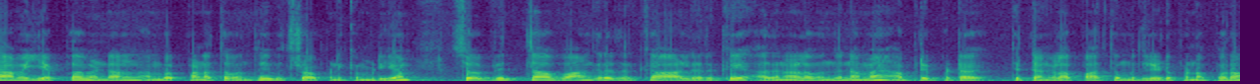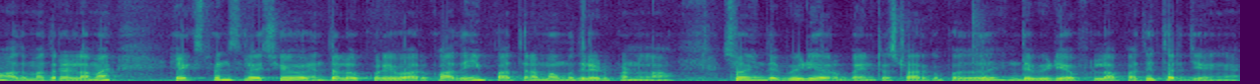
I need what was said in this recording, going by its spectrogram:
நாம் எப்போ வேண்டாலும் நம்ம பணத்தை வந்து வித்ட்ரா பண்ணிக்க முடியும். ஸோ வித்தா வாங்குறதுக்கு ஆள் இருக்குது அதனால் வந்து நம்ம அப்படிப்பட்ட திட்டங்களாக பார்த்து முதலீடு பண்ண போகிறோம் அது மாத்திரம் இல்லாமல் எக்ஸ்பென்ஸ் ரேஷியோ எந்த அளவுக்கு குறைவாக இருக்கோ அதையும் பார்த்து நம்ம முதலீடு பண்ணலாம். ஸோ இந்த வீடியோ ரொம்ப இன்ட்ரெஸ்ட்டாக இருக்க போகுது. இந்த வீடியோ ஃபுல்லாக பார்த்து தெரிஞ்சுக்கங்க.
